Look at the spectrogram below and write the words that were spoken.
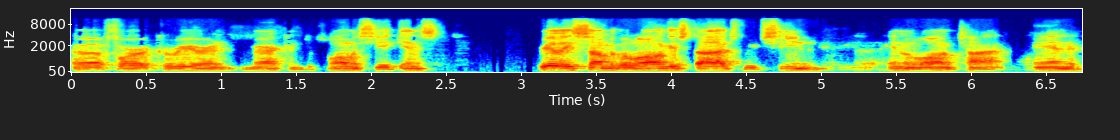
uh, for a career in American diplomacy against really some of the longest odds we've seen in a long time and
